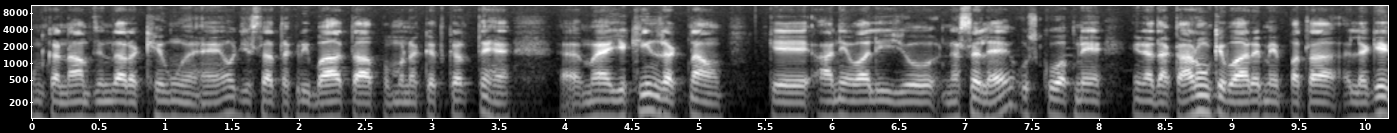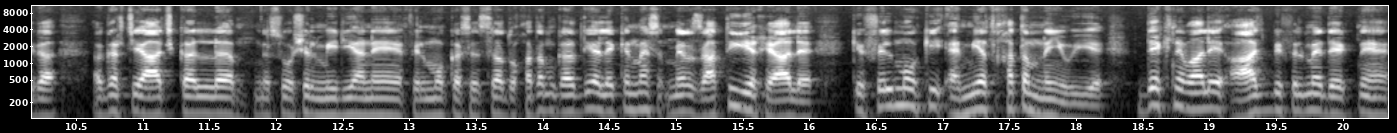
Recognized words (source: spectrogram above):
ان کا نام زندہ رکھے ہوئے ہیں اور جس طرح تقریبات آپ منعقد کرتے ہیں میں یقین رکھتا ہوں کہ آنے والی جو نسل ہے، اس کو اپنے ان اداکاروں کے بارے میں پتہ لگے گا۔ اگرچہ آج کل سوشل میڈیا نے فلموں کا سلسلہ تو ختم کر دیا، لیکن میں، میرا ذاتی یہ خیال ہے کہ فلموں کی اہمیت ختم نہیں ہوئی ہے۔ دیکھنے والے آج بھی فلمیں دیکھتے ہیں۔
